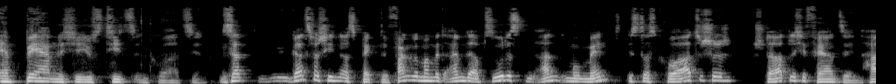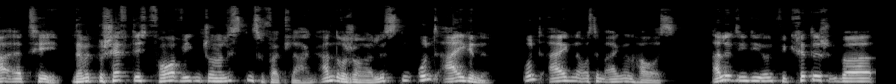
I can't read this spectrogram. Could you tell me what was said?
erbärmliche Justiz in Kroatien. Das hat ganz verschiedene Aspekte. Fangen wir mal mit einem der absurdesten an. Im Moment ist das kroatische staatliche Fernsehen, HRT, damit beschäftigt, vorwiegend Journalisten zu verklagen, andere Journalisten und eigene, und eigene aus dem eigenen Haus. Alle die, die irgendwie kritisch über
